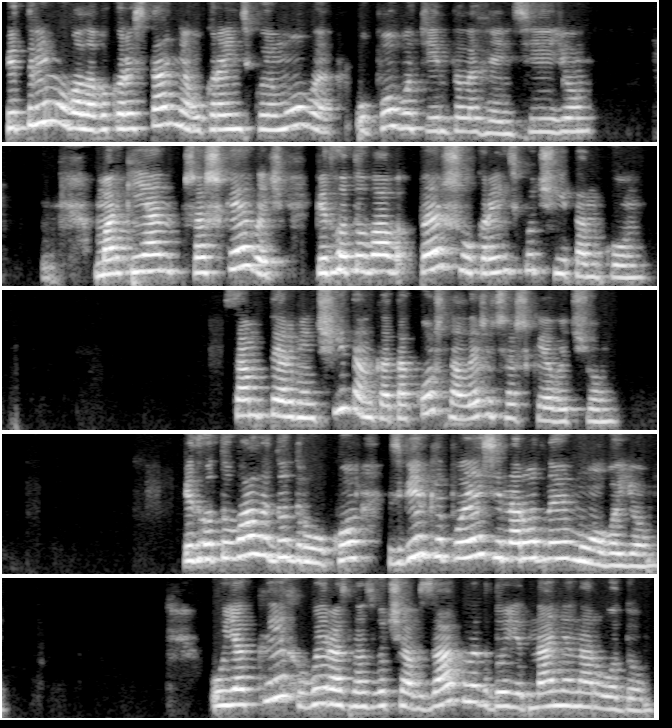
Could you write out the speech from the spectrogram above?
підтримувала використання української мови у побуті інтелігенцією. Маркіян Шашкевич підготував першу українську читанку. Сам термін читанка також належить Шашкевичу. Підготували до друку збірки поезії народною мовою, у яких виразно звучав заклик до єднання народу,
